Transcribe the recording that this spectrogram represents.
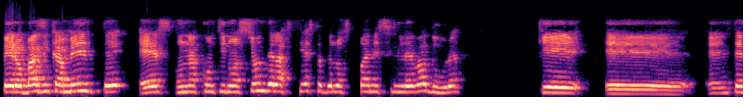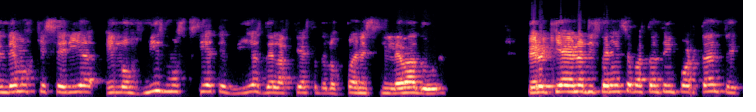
pero básicamente es una continuación de la fiesta de los panes sin levadura que eh, entendemos que sería en los mismos siete días de la fiesta de los panes sin levadura, pero que hay una diferencia bastante importante,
